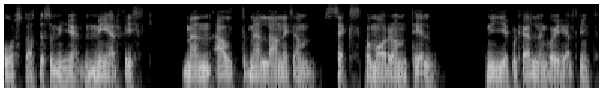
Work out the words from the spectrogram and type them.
påstå att det är så mycket mer fisk. Men allt mellan liksom sex på morgonen till nio på kvällen går ju helt fint.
